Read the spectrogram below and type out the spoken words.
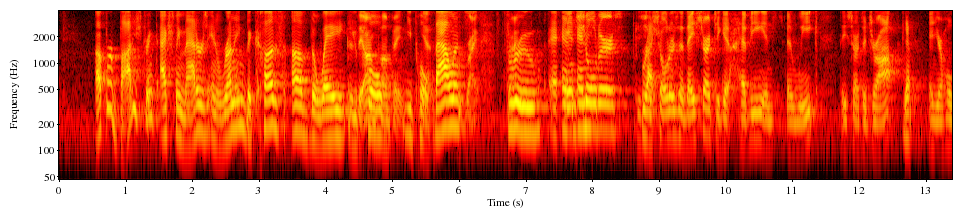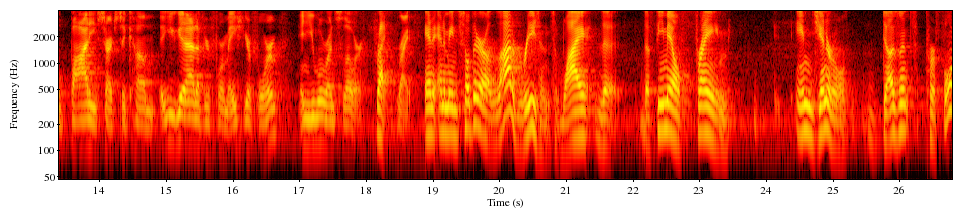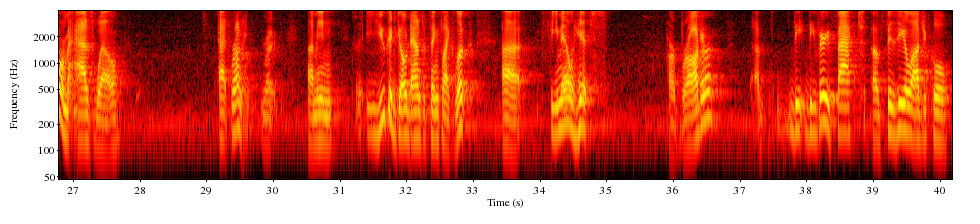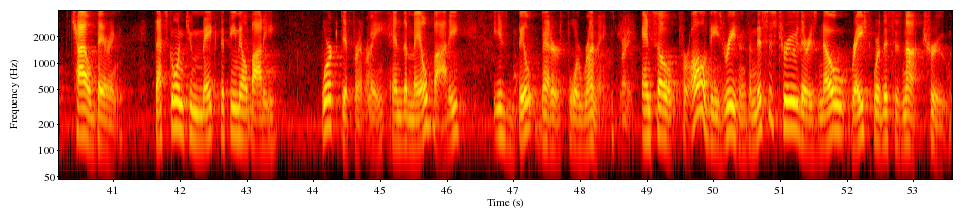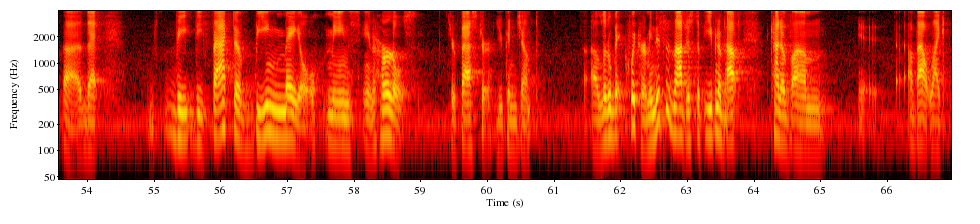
upper body strength actually matters in running because of the way you the pull pumping. you pull Yeah. balance Right. through a- and, shoulders because your shoulders if they start to get heavy and, and weak they start to drop Yep. and your whole body starts to come you get out of your formation your form and you will run slower Right. right And, and I mean, so there are a lot of reasons why the, the female frame in general doesn't perform as well at running. right I mean, you could go down to things like look, uh, female hips are broader. Uh, the, the very fact of physiological childbearing, that's going to make the female body work differently, and the male body is built better for running. Right. And so, for all of these reasons, and this is true, there is no race where this is not true, uh, that the, the fact of being male means in hurdles, you're faster, you can jump a little bit quicker. I mean, this is not just even about kind of um, eh, about like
